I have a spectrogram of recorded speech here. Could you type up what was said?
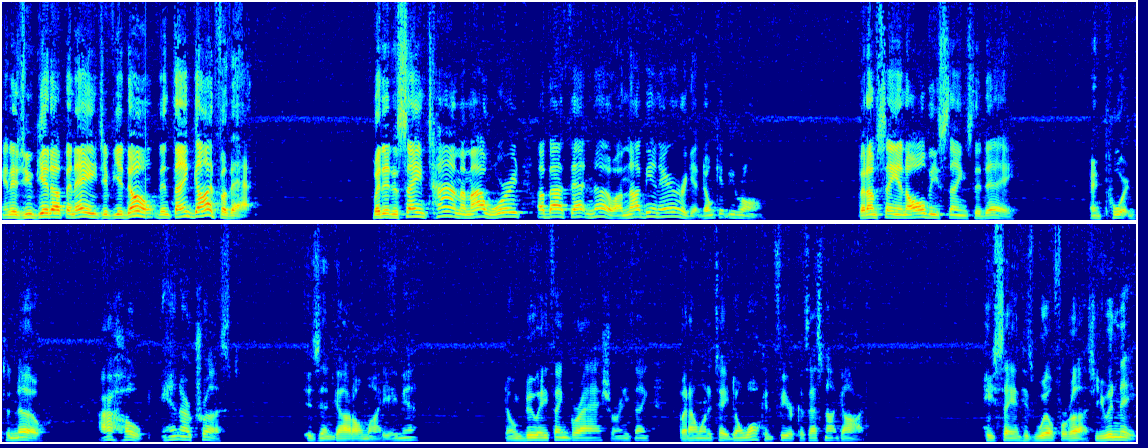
And as you get up in age, if you don't, then thank God for that. But at the same time, am I worried about that? No, I'm not being arrogant. Don't get me wrong. But I'm saying all these things today are important to know. Our hope and our trust is in God Almighty. Amen. Don't do anything brash or anything. But I want to tell you, don't walk in fear because that's not God. He's saying His will for us, you and me,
